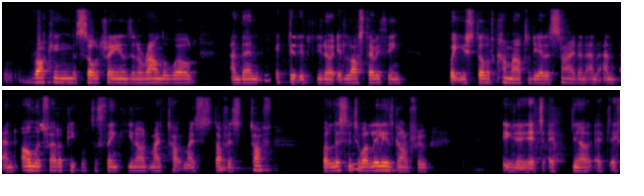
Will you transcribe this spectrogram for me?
rocking the soul trains and around the world, and then mm-hmm. it did it. You know, it lost everything, but you still have come out on the other side, and and and and almost for other people to think, you know, my my stuff is tough, but listening to mm-hmm. what Lelee has gone through, it's it you know it it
